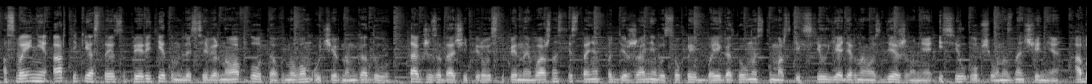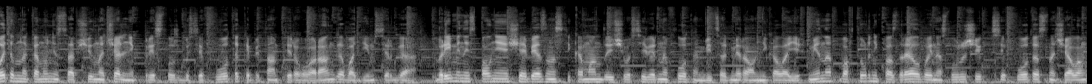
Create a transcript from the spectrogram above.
Освоение Арктики остается приоритетом для Северного флота в новом учебном году. Также задачей первостепенной важности станет поддержание высокой боеготовности морских сил ядерного сдерживания и сил общего назначения. Об этом накануне сообщил начальник пресс-службы Севфлота капитан первого ранга Вадим Серга. Временно исполняющий обязанности командующего Северным флотом вице-адмирал Николай Евменов во вторник поздравил военнослужащих Севфлота с началом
